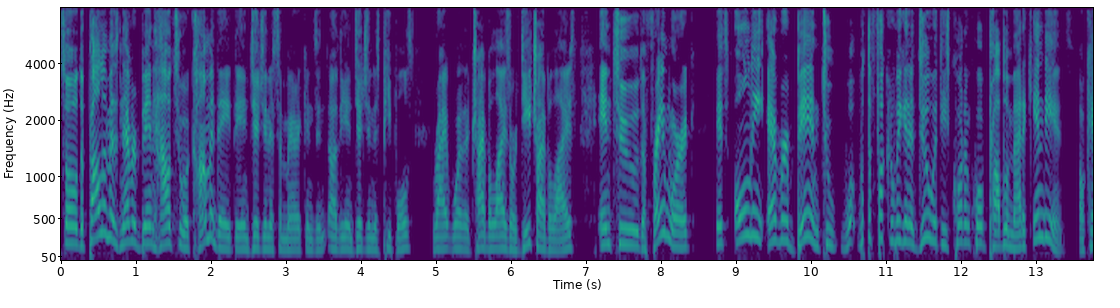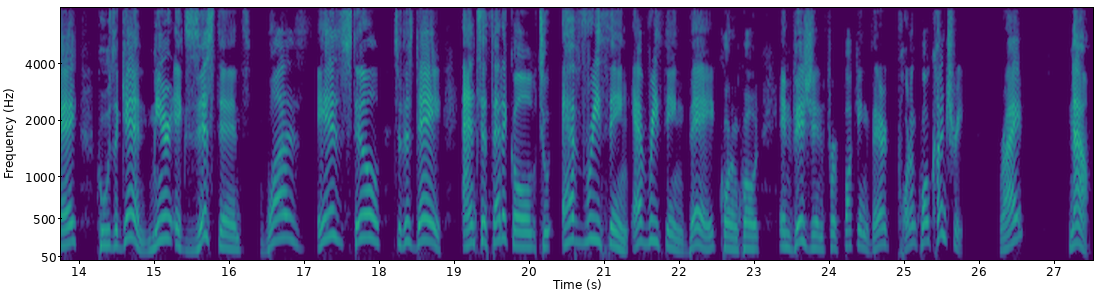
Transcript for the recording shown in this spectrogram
So the problem has never been how to accommodate the indigenous Americans and uh, the indigenous peoples, right, whether tribalized or detribalized, into the framework it's only ever been to what, what the fuck are we going to do with these quote unquote problematic Indians? Okay. Whose again, mere existence was, is still to this day antithetical to everything, everything they quote unquote envision for fucking their quote unquote country. Right. Now,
